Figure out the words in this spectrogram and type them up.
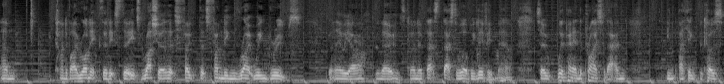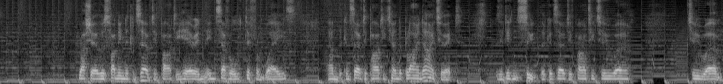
Um, kind of ironic that it's the it's Russia that's folk, that's funding right wing groups but there we are. You know, it's kind of that's that's the world we live in now. So we're paying the price for that, and in, I think because Russia was funding the Conservative Party here in, in several different ways, um, the Conservative Party turned a blind eye to it because it didn't suit the Conservative Party to uh, to um,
